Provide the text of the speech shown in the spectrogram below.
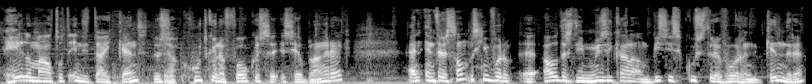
helemaal tot in detail kent. Dus ja. goed kunnen focussen is heel belangrijk. En interessant misschien voor uh, ouders die muzikale ambities koesteren voor hun kinderen.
